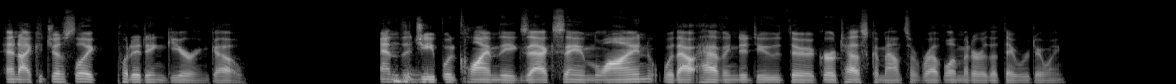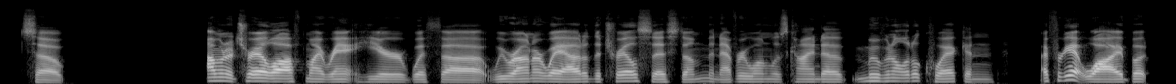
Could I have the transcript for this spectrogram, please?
and I could just like put it in gear and go. And the Mhm. Jeep would climb the exact same line without having to do the grotesque amounts of rev limiter that they were doing. So I'm gonna trail off my rant here with uh we were on our way out of the trail system and everyone was kind of moving a little quick and I forget why, but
